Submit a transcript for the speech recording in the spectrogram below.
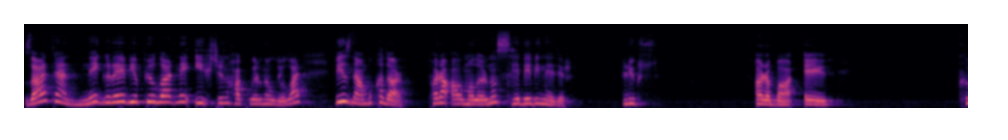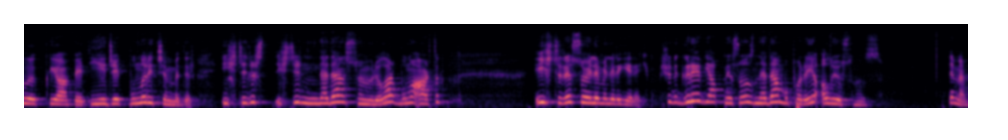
Zaten ne grev yapıyorlar ne işçinin haklarını alıyorlar. Bizden bu kadar para almalarının sebebi nedir? Lüks, araba, ev, kılık, kıyafet, yiyecek bunlar için midir? İşçiler, işçileri neden sömürüyorlar? Bunu artık işçilere söylemeleri gerek. Şimdi grev yapmıyorsunuz neden bu parayı alıyorsunuz? Değil mi?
